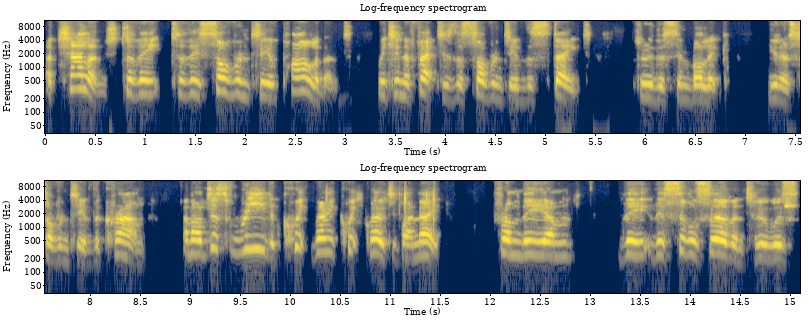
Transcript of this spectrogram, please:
a challenge to the to the sovereignty of Parliament which in effect is the sovereignty of the state through the symbolic, you know, sovereignty of the crown. And I'll just read a quick, very quick quote, if I may, from the um, the civil servant who was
